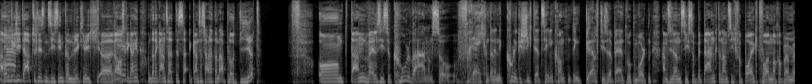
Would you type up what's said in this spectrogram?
Aber um Na. die Geschichte abzuschließen, sie sind dann wirklich äh, rausgegangen und dann der ganze, der ganze Saal hat dann applaudiert. Und dann, weil sie so cool waren und so frech und dann eine coole Geschichte erzählen konnten, den Girls, die sie da beeindrucken wollten, haben sie dann sich so bedankt und haben sich verbeugt vorne noch beim,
